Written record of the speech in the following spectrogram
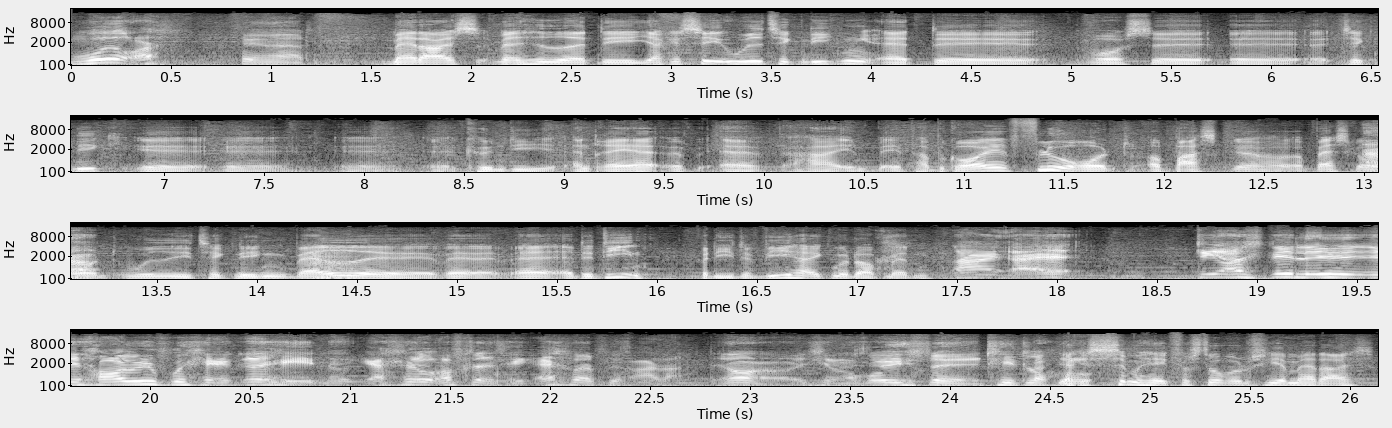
Mod os, primært. Mad Ice, hvad hedder det? Jeg kan se ude i teknikken, at øh, vores øh, øh, teknik øh, øh, øh, øh, kyndige Andrea øh, øh, har en øh, papegøje, flyver rundt og basker og basker Ja. rundt ude i teknikken. Hvad, øh, hvad, hvad er det din? Fordi det, vi har ikke mødt op med den. Nej, nej. Det er også det er lidt et hobbyprojekt. Jeg, så opslaget til Asfaltpirater. Det var generøse øh, titler på. Jeg kan simpelthen ikke forstå, hvad du siger, Mad Ice.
